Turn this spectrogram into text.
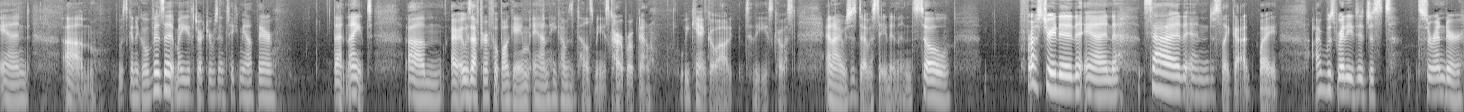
And um, was gonna go visit. My youth director was gonna take me out there that night. Um, I, it was after a football game, and he comes and tells me his car broke down. We can't go out to the East Coast, and I was just devastated and so frustrated and sad, and just like God, why? I was ready to just surrender.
